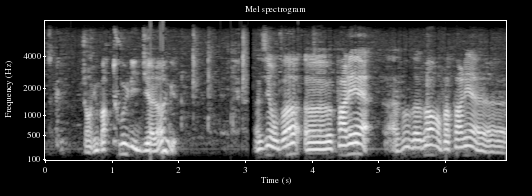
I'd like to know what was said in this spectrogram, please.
Parce que j'ai envie de voir tous les dialogues. Vas-y, on va euh, parler... Avant d'abord, on va parler... Euh,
